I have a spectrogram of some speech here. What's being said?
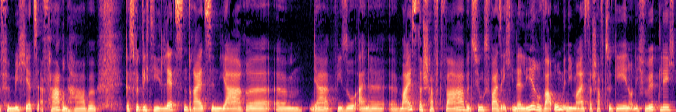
für mich jetzt erfahren habe, dass wirklich die letzten 13 Jahre ähm, ja wie so eine äh, Meisterschaft war, beziehungsweise ich in der Lehre war, um in die Meisterschaft zu gehen und ich wirklich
